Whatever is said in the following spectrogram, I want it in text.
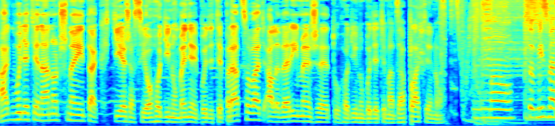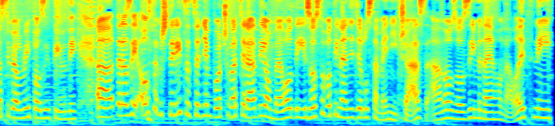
Ak budete na nočnej, tak tiež asi o hodinu menej budete pracovať, ale veríme, že tú hodinu budete mať zaplatenú. No, to my sme asi veľmi pozitívni. A teraz je 8.47, počúvate rádio Melody. Zo soboty na nedelu sa mení čas, áno, zo zimného na letný.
